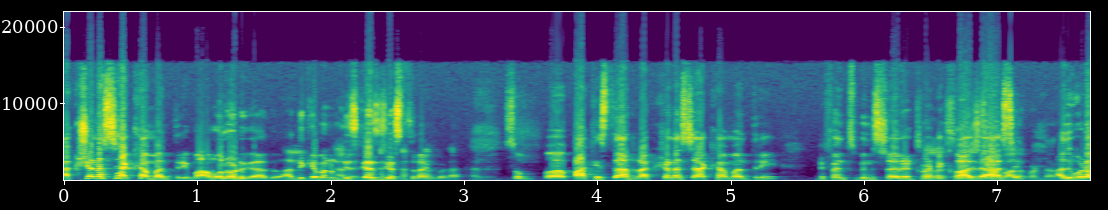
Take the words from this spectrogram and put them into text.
రక్షణ శాఖ మంత్రి మామూలుడు కాదు. అందుకే మనం డిస్కస్ చేస్తున్నాం కూడా. సో పాకిస్తాన్ రక్షణ శాఖ మంత్రి డిఫెన్స్ మినిస్టర్ అయినటువంటి serious గా ఆసిఫ్. అది కూడా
